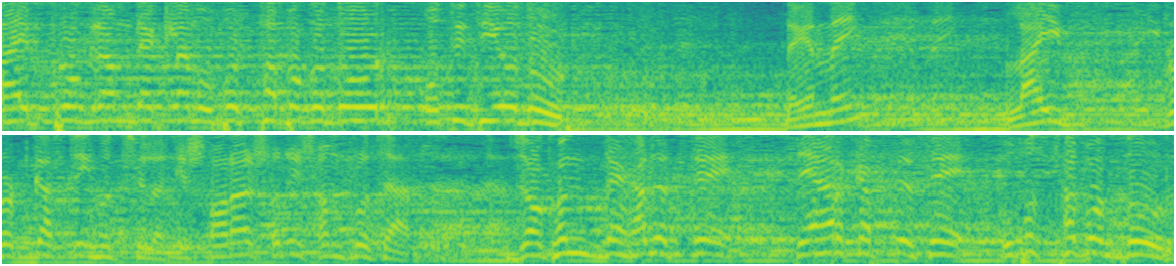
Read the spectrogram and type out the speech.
লাইভ প্রোগ্রাম দেখলাম, উপস্থাপকও দৌড়, অতিথিও দৌড়। দেখেন নাই? লাইভ ব্রডকাস্টিং হচ্ছিল সরাসরি সম্প্রচার। যখন দেখা যাচ্ছে চেয়ার কাঁপতেছে উপস্থাপক দৌড়।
